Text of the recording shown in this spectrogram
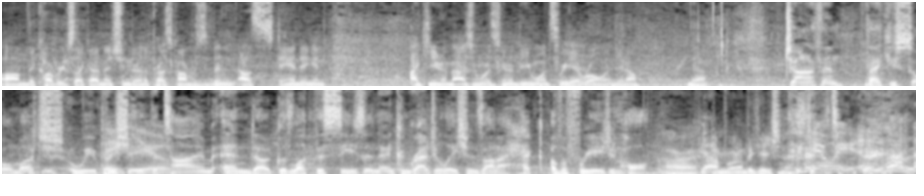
Um, the coverage, like I mentioned during the press conference, has been outstanding, and I can't even imagine what it's going to be once we get rolling. You know, yeah. Jonathan, thank you so much. We appreciate the time and uh, good luck this season and congratulations on a heck of a free agent haul. All right, Yeah. I'm going on vacation. We can't wait. There you have it.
